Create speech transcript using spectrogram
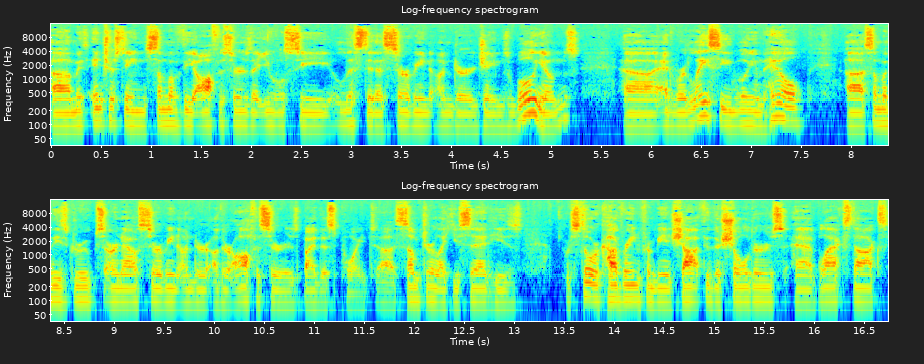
Um, it's interesting. Some of the officers that you will see listed as serving under James Williams, uh, Edward Lacy, William Hill. Uh, some of these groups are now serving under other officers by this point. Uh, Sumter, like you said, he's still recovering from being shot through the shoulders at Blackstocks.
